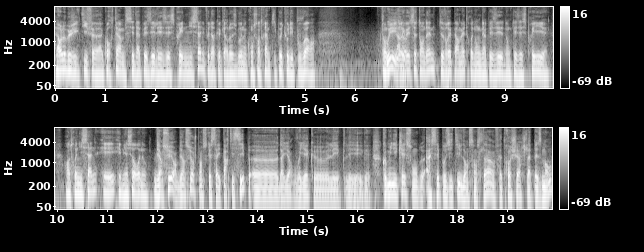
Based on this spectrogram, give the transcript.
Alors l'objectif à court terme, c'est d'apaiser les esprits de Nissan. Il faut dire que Carlos Ghosn a concentré un petit peu tous les pouvoirs hein. Donc oui, l'arrivée de ce tandem devrait permettre donc d'apaiser donc les esprits entre Nissan et, bien sûr Renault. Bien sûr, bien sûr, je pense que ça y participe. Euh, d'ailleurs, vous voyez que les, communiqués sont assez positifs dans ce sens-là. En fait, recherche l'apaisement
